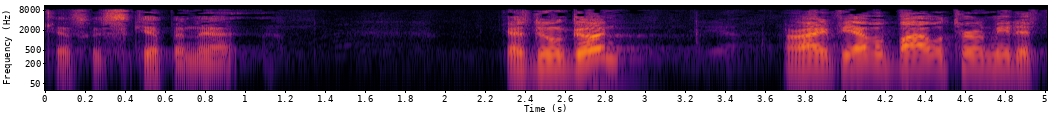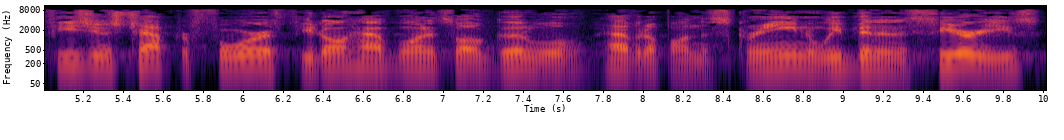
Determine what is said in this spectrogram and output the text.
Guess we're skipping that. You guys doing good? All right. If you have a Bible, turn with me to Ephesians chapter four. If you don't have one, it's all good. We'll have it up on the screen. And we've been in a series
